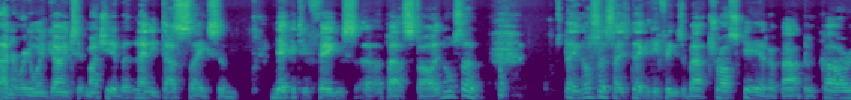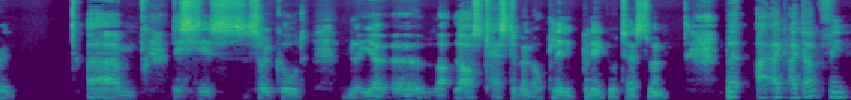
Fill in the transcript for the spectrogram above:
I don't really want to go into it much here, but Lenin does say some negative things uh, about Stalin. Also, Lenin also says negative things about Trotsky and about Bukharin. Um, this is so-called you know, uh, last testament or political testament. But I, I don't think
